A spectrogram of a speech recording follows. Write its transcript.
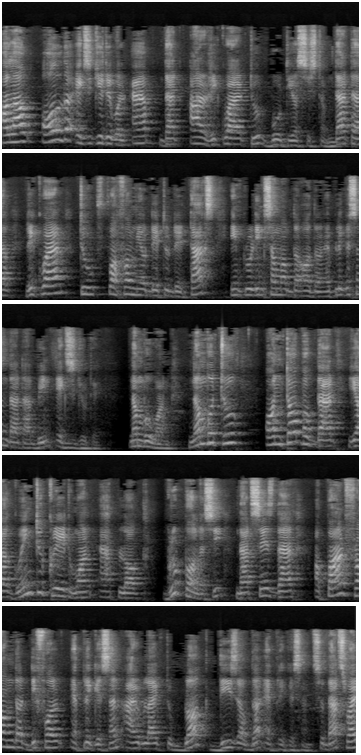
allow all the executable app that are required to boot your system that are required to perform your day-to-day -day tasks including some of the other applications that are being executed. Number one. Number two on top of that you are going to create one app log group policy that says that apart from the default application i would like to block these of the applications so that's why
